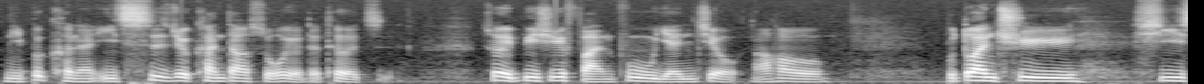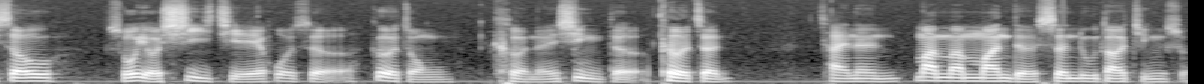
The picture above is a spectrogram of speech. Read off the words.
你不可能一次就看到所有的特质，所以必须反复研究，然后不断去吸收所有细节或者各种。可能性的特征，才能慢慢慢的深入到精髓。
